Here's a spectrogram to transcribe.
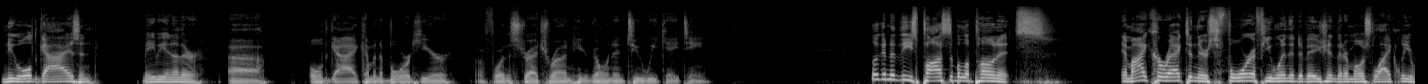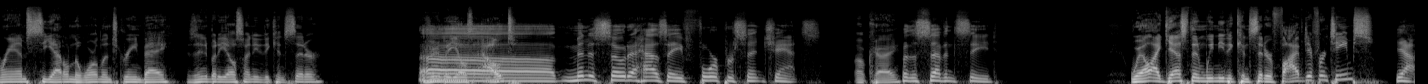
new old guys and maybe another uh, old guy coming aboard here for the stretch run here going into week 18. Looking at these possible opponents. Am I correct? And there's four if you win the division that are most likely Rams, Seattle, New Orleans, Green Bay. Is anybody else I need to consider? Is anybody else out? Minnesota has a 4% chance Okay. for the seventh seed. Well, I guess then we need to consider five different teams. Yeah.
